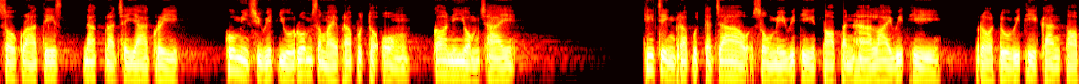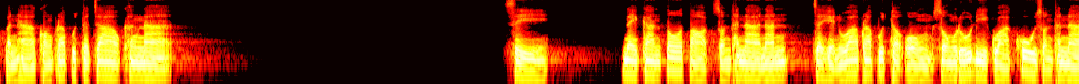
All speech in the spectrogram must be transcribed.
โซกราติส นักปรัชญากรีก ผู้มีชีวิตอยู่ร่วมสมัยพระพุทธองค์ ก็นิยมใช้ ที่จริงพระพุทธเจ้าทรงมีวิธีตอบปัญหาหลายวิธี โปรดดูวิธีการตอบปัญหาของพระพุทธเจ้าข้างหน้า 4. ในการโต้ตอบสนทนานั้น จะเห็นว่าพระพุทธองค์ทรงรู้ดีกว่าคู่สนทนา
